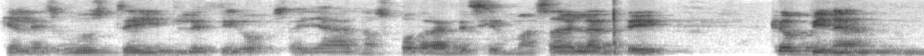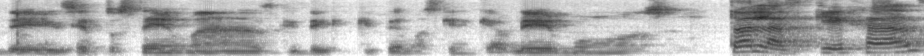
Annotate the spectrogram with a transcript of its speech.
que les guste y les digo, o sea, ya nos podrán decir más adelante qué opinan de ciertos temas, de qué temas quieren que hablemos. Todas las quejas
